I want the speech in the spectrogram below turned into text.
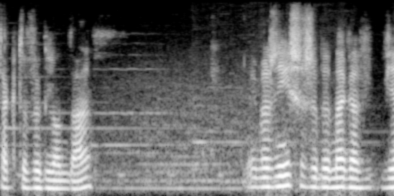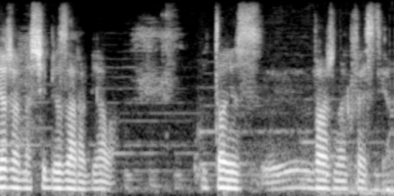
Tak to wygląda. Najważniejsze, żeby mega wi- wieża na siebie zarabiała. I to jest y, ważna kwestia.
